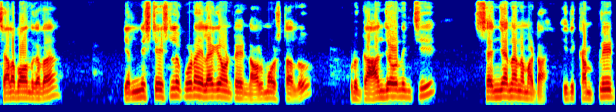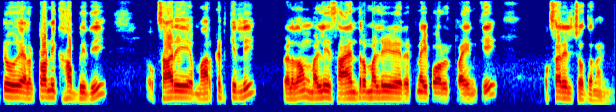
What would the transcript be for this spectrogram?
చాలా బాగుంది కదా? ఎన్ని స్టేషన్లు కూడా ఇలాగే ఉంటాయండి ఆల్మోస్ట్ ఆల్ ఇప్పుడు గాంజావ్ నుంచి సంజన్ అన్నమాట. ఇది కంప్లీట్ ఎలక్ట్రానిక్ హబ్ ఇది. ఒకసారి మార్కెట్కి వెళ్ళి వెళదాం మళ్ళీ సాయంత్రం మళ్ళీ రిటర్న్ అయిపోవాలి ట్రైన్కి. ఒకసారి వెళ్ళి చూద్దానండి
